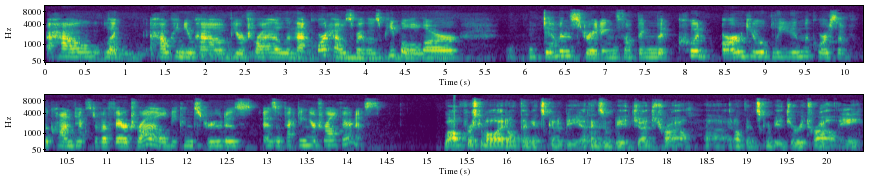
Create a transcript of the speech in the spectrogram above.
how like how can you have your trial in that courthouse where those people are demonstrating something that could arguably in the course of the context of a fair trial be construed as as affecting your trial fairness? Well first of all i don't think it's going to be i think it's going to be a judge trial. Uh, i don't think it's going to be a jury trial. A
